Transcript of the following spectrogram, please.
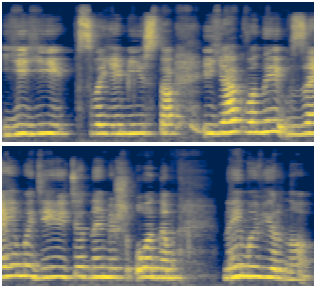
її в своє місто, і як вони взаємодіють одне між одним. Неймовірно,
